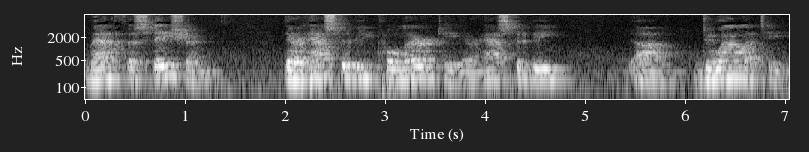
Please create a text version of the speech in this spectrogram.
manifestation, there has to be polarity, there has to be uh, duality.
